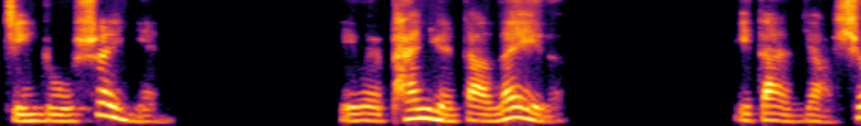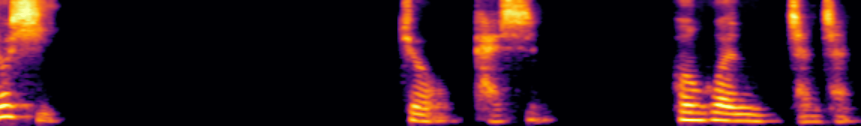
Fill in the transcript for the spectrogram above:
进入睡眠，因为攀援到累了，一旦要休息。就开始昏昏沉沉，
